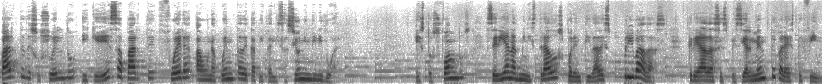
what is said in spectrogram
parte de su sueldo y que esa parte fuera a una cuenta de capitalización individual. Estos fondos serían administrados por entidades privadas creadas especialmente para este fin,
